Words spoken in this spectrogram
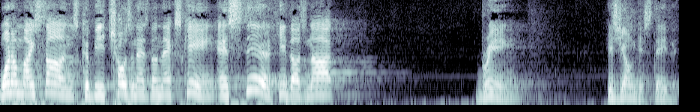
One of my sons could be chosen as the next king, and still he does not bring his youngest, David.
